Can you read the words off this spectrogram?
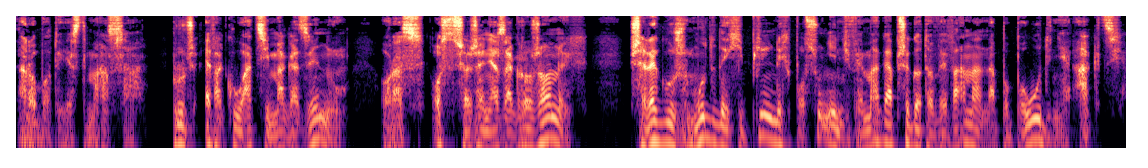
A roboty jest masa. Prócz ewakuacji magazynu oraz ostrzeżenia zagrożonych, szeregu żmudnych i pilnych posunięć wymaga przygotowywana na popołudnie akcja.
